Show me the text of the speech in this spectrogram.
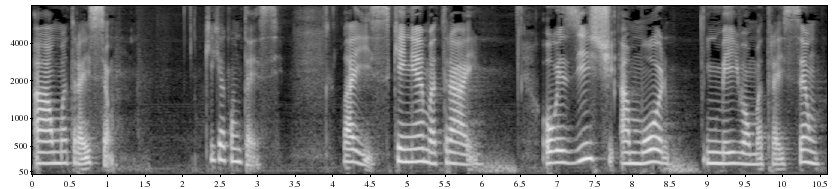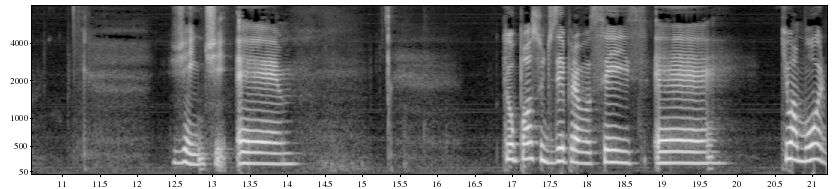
há uma traição. O que, que acontece? Laís, quem ama trai? Ou existe amor em meio a uma traição? Gente, é... o que eu posso dizer para vocês é que o amor,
